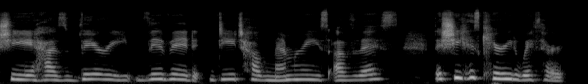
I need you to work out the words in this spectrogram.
She has very vivid, detailed memories of this that she has carried with her.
